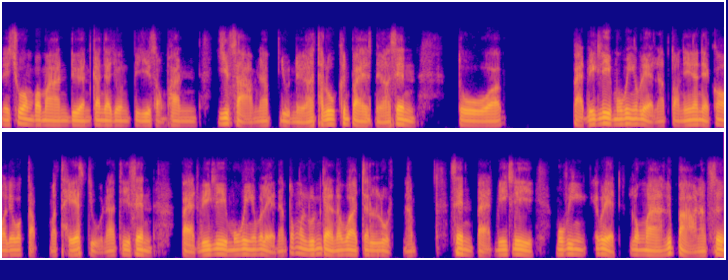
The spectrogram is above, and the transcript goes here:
ในช่วงประมาณเดือนกันยายนปี 2023 นะครับ อยู่เหนือทะลุขึ้นไปเหนือเส้น ตัว8 weekly moving average นะครับ ตอนนี้เนี่ยก็เรียกว่ากลับมาเทสอยู่นะที่เส้น 8 weekly moving average นะต้องมาลุ้นกันนะว่าจะหลุดนะครับเส้น 8 weekly moving average ลงมาหรือเปล่านะครับ ซึ่ง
